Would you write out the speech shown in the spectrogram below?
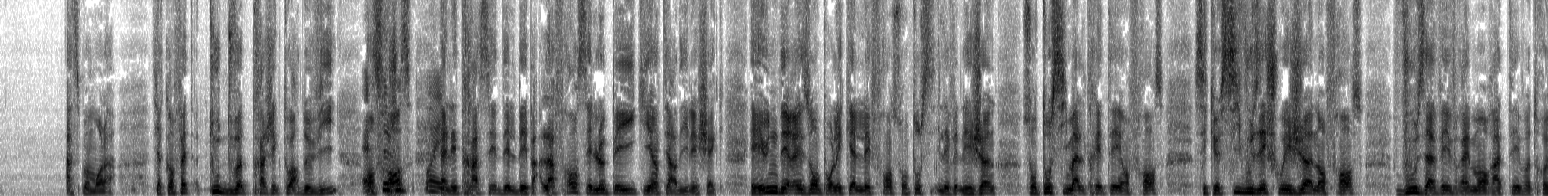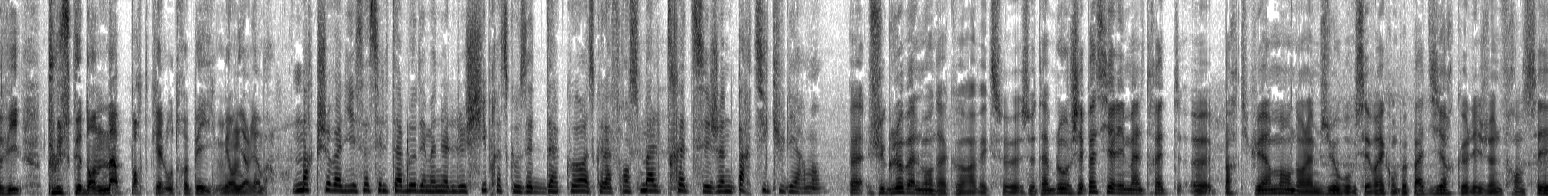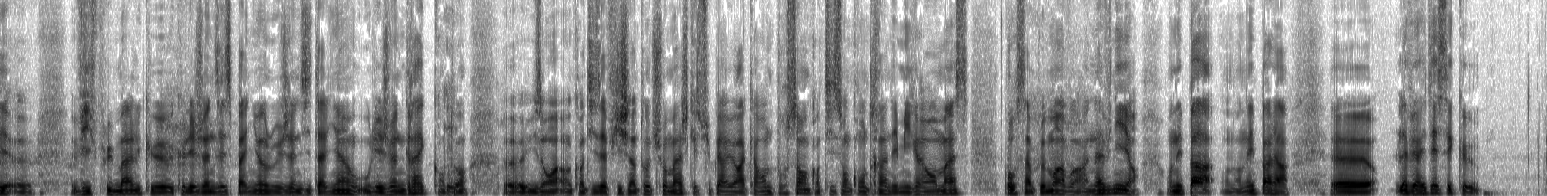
à ce moment-là. C'est-à-dire qu'en fait, toute votre trajectoire de vie en France, elle est tracée dès le départ. La France est le pays qui interdit l'échec. Et une des raisons pour lesquelles les, France sont aussi, les, jeunes sont aussi maltraités en France, c'est que si vous échouez jeune en France, vous avez vraiment raté votre vie plus que dans n'importe quel autre pays. Mais on y reviendra. Marc Chevalier, ça c'est le tableau d'Emmanuel de Chypre. Est-ce que vous êtes d'accord? Est-ce que la France maltraite ces jeunes particulièrement? Bah, je suis globalement d'accord avec ce, ce, tableau. Je ne sais pas si elle les maltraite euh, particulièrement dans la mesure où c'est vrai qu'on peut pas dire que les jeunes Français euh, vivent plus mal que, que, les jeunes Espagnols ou les jeunes Italiens ou les jeunes Grecs quand, mm. on, euh, ils ont, quand ils affichent un taux de chômage qui est supérieur à 40%, quand ils sont contraints d'émigrer en masse pour simplement avoir un avenir. On n'est pas, on n'en est pas là. La vérité, c'est que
